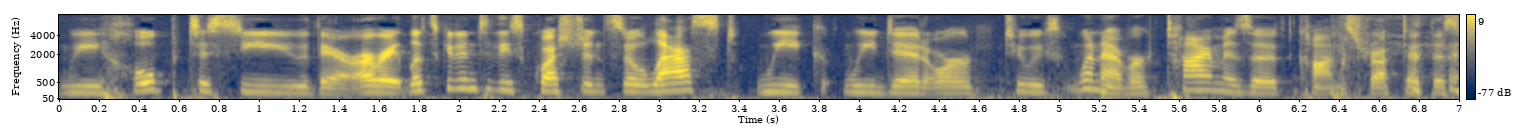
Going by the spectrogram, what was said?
We hope to see you there. All right, let's get into these questions. So last week we did, or two weeks, whenever. Time is a construct at this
